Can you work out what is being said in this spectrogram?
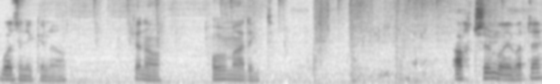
Weiß ich nicht genau. Genau. Unbedingt. Ach, chill mal, warte.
